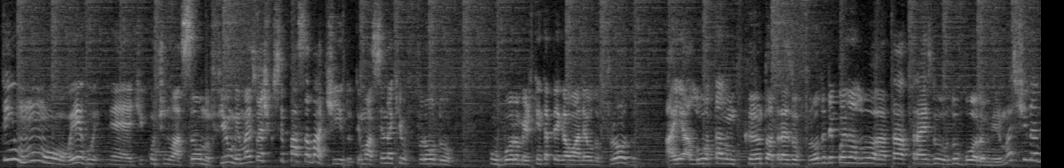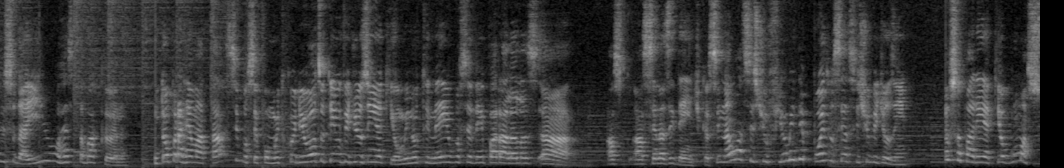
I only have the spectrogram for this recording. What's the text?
Tem um ou erro é, de continuação no filme, mas eu acho que você passa batido. Tem uma cena que o Frodo, o Boromir tenta pegar o anel do Frodo, Aí a lua tá num canto atrás do Frodo e depois a lua tá atrás do, do Boromir. Mas tirando isso daí, o resto tá bacana. Então para arrematar, se você for muito curioso, tem um videozinho aqui, um minuto e meio você vê em paralelas a, as, as cenas idênticas. Se não, assiste o filme e depois você assiste o videozinho. Eu separei aqui algumas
